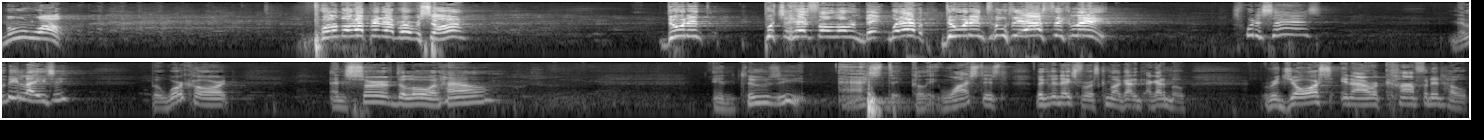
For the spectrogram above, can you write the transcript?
Moonwalk. Pull them on up in that River Shore. Do it in, put your headphones on and whatever. Do it enthusiastically. That's what it says. Never be lazy, but work hard and serve the Lord how? Enthusiastically. Watch this. Look at the next verse. Come on, I got I to move. Rejoice in our confident hope.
